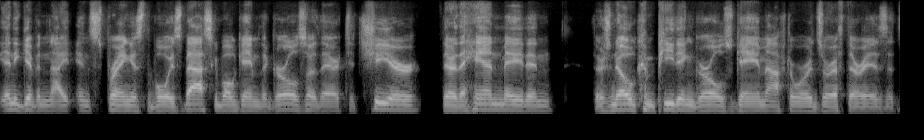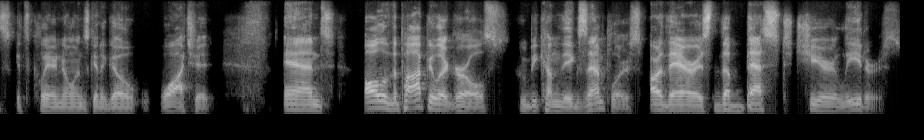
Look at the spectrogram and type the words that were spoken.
any given night in spring is the boys basketball game. The girls are there to cheer. They're the handmaiden. There's no competing girls game afterwards, or if there is, it's it's clear no one's going to go watch it. And all of the popular girls who become the exemplars are there as the best cheerleaders.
